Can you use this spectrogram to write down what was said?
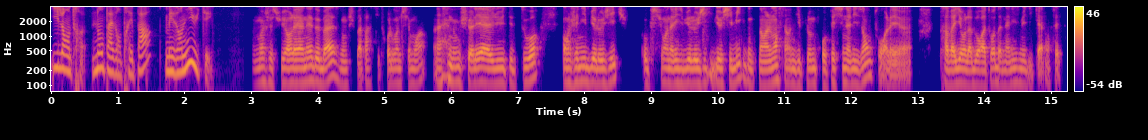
il entre non pas en prépa, mais en IUT. Moi, je suis orléanais de base, donc je suis pas parti trop loin de chez moi. donc, je suis allé à l'IUT de Tours en génie biologique option analyse biologique, biochimique. Donc, normalement, c'est un diplôme professionnalisant pour aller euh, travailler au laboratoire d'analyse médicale, en fait.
